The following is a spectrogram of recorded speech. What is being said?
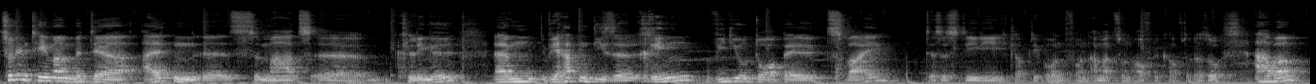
Zu dem Thema mit der alten äh, Smart äh, Klingel. Ähm, wir hatten diese Ring Video Doorbell 2. Das ist die, die, ich glaube, die wurden von Amazon aufgekauft oder so. Aber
